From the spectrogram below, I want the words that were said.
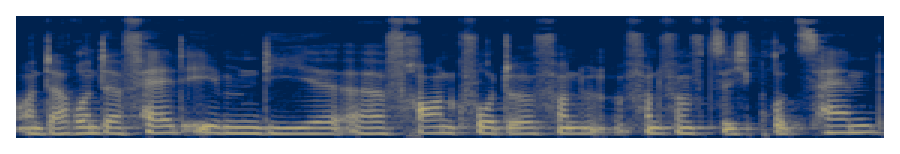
Und darunter fällt eben die äh, Frauenquote von, von 50 Prozent,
